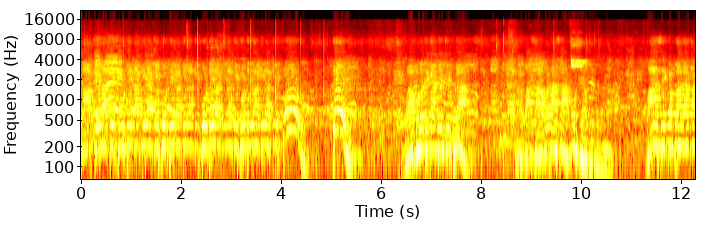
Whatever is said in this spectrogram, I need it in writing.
Laki-laki putih, laki-laki putih, laki-laki putih, laki-laki putih, laki-laki putih. 23 17. Tak sabar rasamu siapa itu. Masih kembali akan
